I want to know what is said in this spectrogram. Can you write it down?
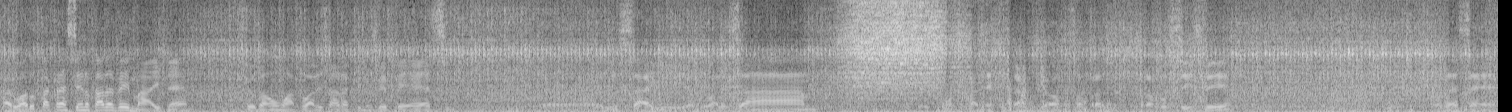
Caruaru está crescendo cada vez mais, né? Deixa eu dar uma atualizada aqui no GPS. É isso aí, atualizar. Que a gente tá aqui, ó, só para vocês verem. Vamos descendo,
